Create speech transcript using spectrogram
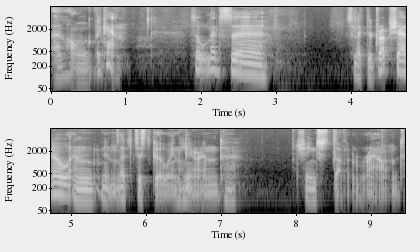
along the can. So let's uh, select the drop shadow and let's just go in here and uh, change stuff around.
